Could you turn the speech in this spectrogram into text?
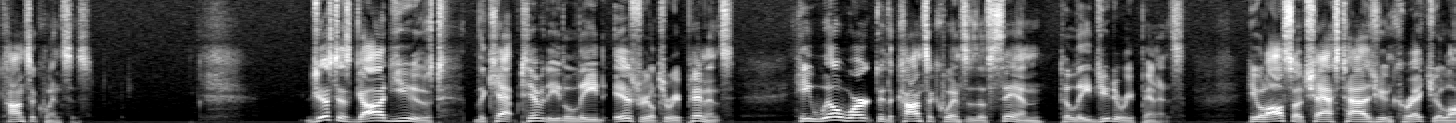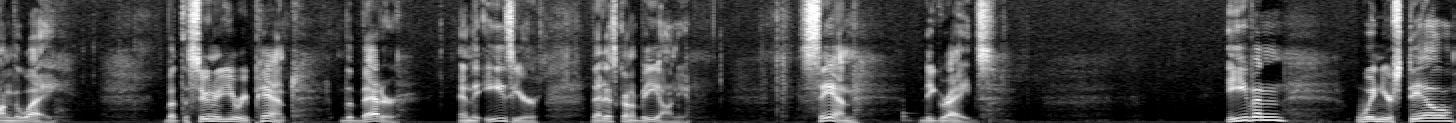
consequences. Just as God used the captivity to lead Israel to repentance, he will work through the consequences of sin to lead you to repentance. He will also chastise you and correct you along the way. But the sooner you repent, the better and the easier that it's going to be on you. Sin degrades. Even when you're still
